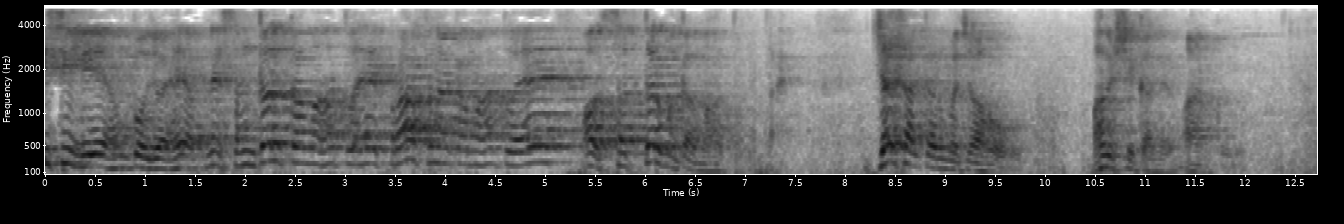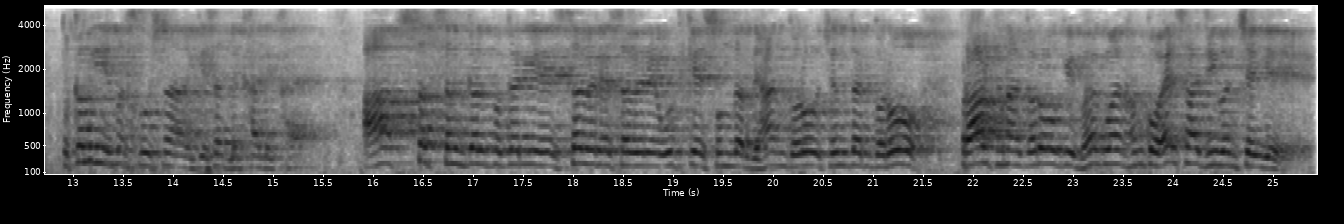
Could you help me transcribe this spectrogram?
इसीलिए हमको जो है अपने संकल्प का महत्व है, प्रार्थना का महत्व है और सत्कर्म का महत्व होता है। जैसा कर्म चाहो, भविष्य का निर्माण करो। तो कभी ये मत सोचना कि सब लिखा लिखा है। आप सत्संकल्प करिए, सवेरे सवेरे उठ के सुंदर ध्यान करो, चिंतन करो, प्रार्थना करो कि भगवान हमको ऐसा जीवन चाहिए।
